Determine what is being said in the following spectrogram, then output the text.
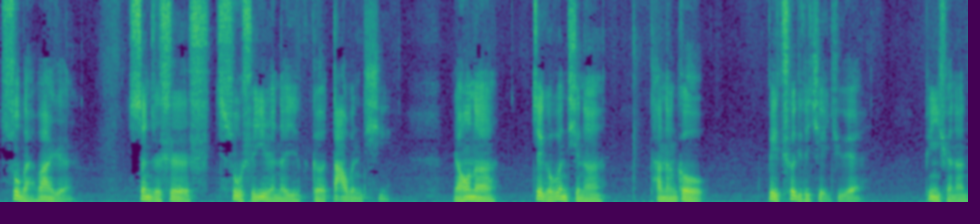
数百万人，甚至是数十亿人的一个大问题。然后呢，这个问题呢，它能够被彻底的解决，并且呢，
